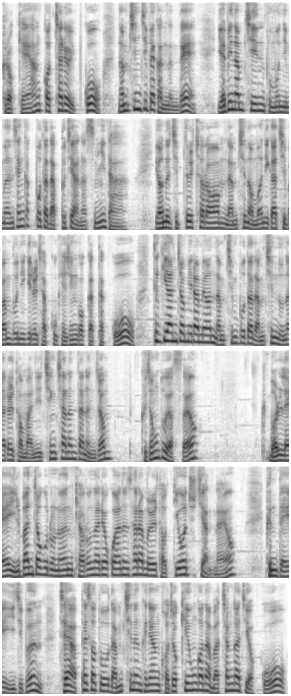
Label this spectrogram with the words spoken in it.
그렇게 한껏 차려입고 남친 집에 갔는데 예비 남친 부모님은 생각보다 나쁘지 않았습니다. 여느 집들처럼 남친 어머니가 집안 분위기를 잡고 계신 것 같았고 특이한 점이라면 남친보다 남친 누나를 더 많이 칭찬한다는 점? 그 정도였어요. 원래 일반적으로는 결혼하려고 하는 사람을 더 띄워주지 않나요? 근데 이 집은 제 앞에서도 남친은 그냥 거저 키운 거나 마찬가지였고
